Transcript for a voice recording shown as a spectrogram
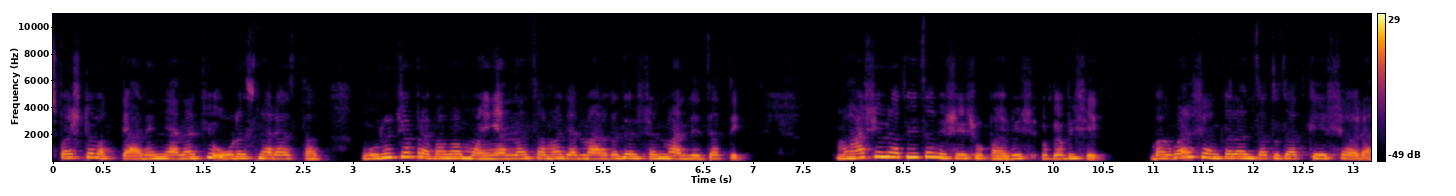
स्पष्ट वक्त्या आणि ज्ञानाची ओढ असणारे असतात. गुरुच्या प्रभावामुळे यांना समाजात मार्गदर्शन मानले जाते. महाशिवरात्रीचा विशेष उपाय अभिषेक. भगवान शंकरांचा दुधात केशर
